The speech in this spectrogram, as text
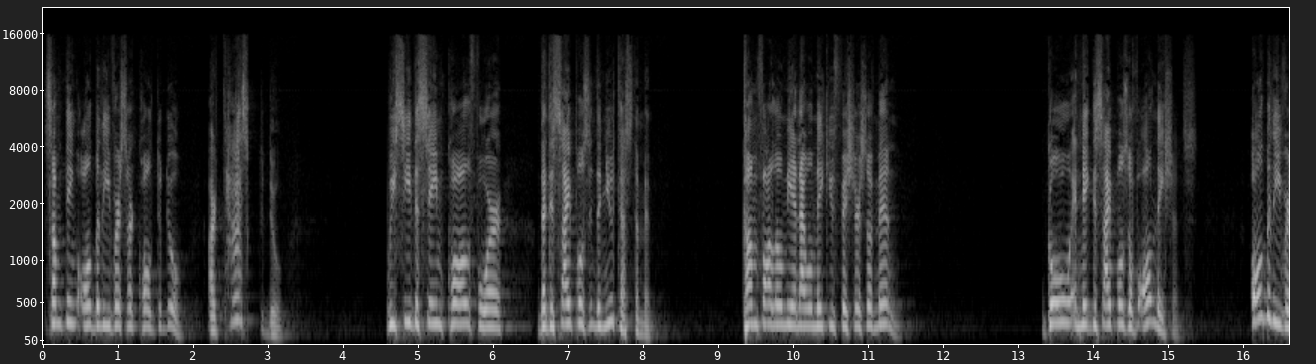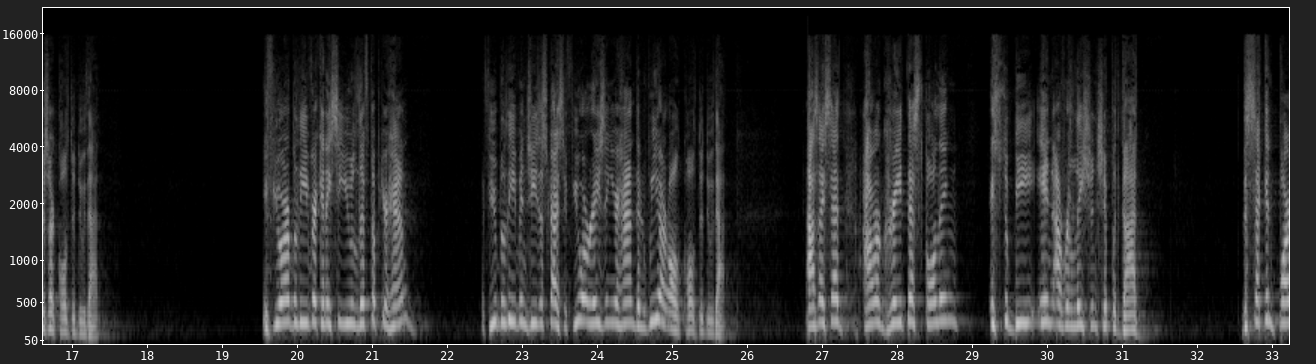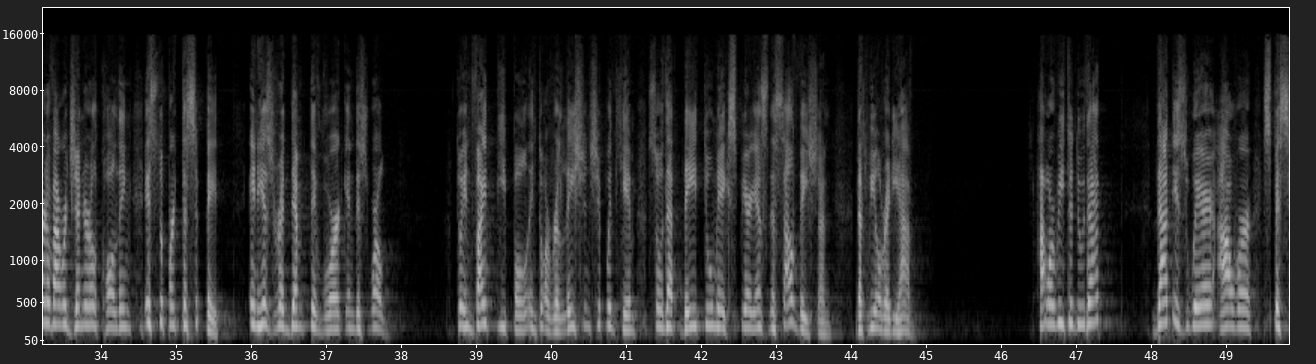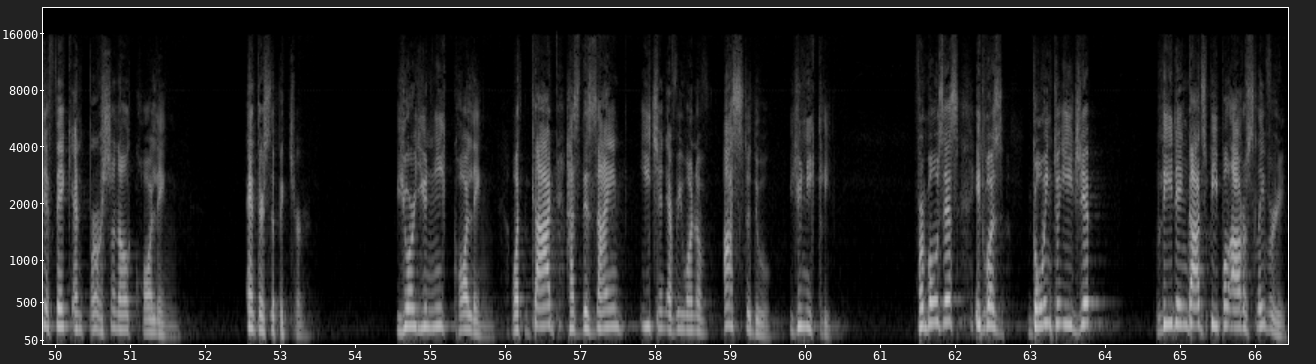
something all believers are called to do, are tasked to do. We see the same call for the disciples in the New Testament. Come follow me, and I will make you fishers of men. Go and make disciples of all nations. All believers are called to do that. If you are a believer, can I see you lift up your hand? If you believe in Jesus Christ, if you are raising your hand, then we are all called to do that. As I said, our greatest calling is to be in a relationship with God. The second part of our general calling is to participate in His redemptive work in this world. To invite people into a relationship with Him so that they too may experience the salvation that we already have. How are we to do that? That is where our specific and personal calling enters the picture. Your unique calling what God has designed each and every one of us to do uniquely. For Moses, it was going to Egypt, leading God's people out of slavery.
